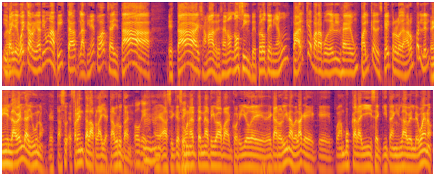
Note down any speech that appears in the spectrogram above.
y, by the way, Carolina tiene una pista, la tiene toda, o sea, está está hecha madre, o sea, no, no sirve. Pero tenían un parque para poder, un parque de skate, pero lo dejaron perder. En Isla Verde hay uno, que está frente a la playa, está brutal. Eh, así que es una alternativa para el corrillo de, Carolina, ¿verdad? Que, puedan buscar allí y se quitan Isla Verde. Bueno,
